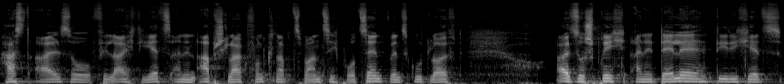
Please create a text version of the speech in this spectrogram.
hast also vielleicht jetzt einen Abschlag von knapp 20%, wenn es gut läuft. Also sprich eine Delle, die dich jetzt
